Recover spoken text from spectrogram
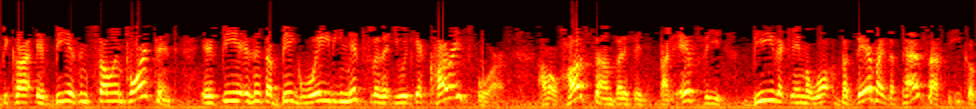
because if B isn't so important, if B isn't a big weighty mitzvah that you would get karetz for. Oh, hasam. But if it, but if the B that came along, but there by the pesach the iko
